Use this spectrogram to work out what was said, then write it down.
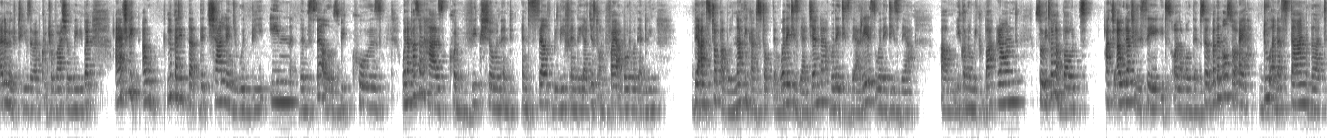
I don't know if to use the word controversial, maybe, but I actually I would look at it that the challenge would be in themselves because when a person has conviction and, and self-belief and they are just on fire about what they're doing, they're unstoppable. Nothing can stop them, whether it is their gender, whether it is their race, whether it is their um, economic background. So it's all about actually I would actually say it's all about themselves. But then also I do understand that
